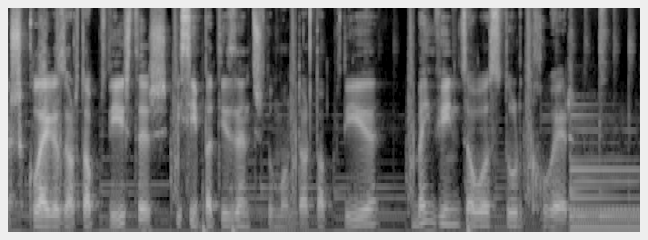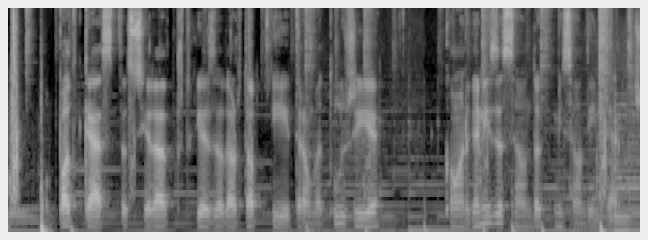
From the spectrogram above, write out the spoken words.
Caros colegas ortopedistas e simpatizantes do mundo da ortopedia, bem-vindos ao Osso Duro de Roer, o podcast da Sociedade Portuguesa de Ortopedia e Traumatologia, com a organização da Comissão de Internos.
